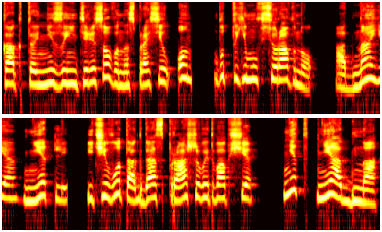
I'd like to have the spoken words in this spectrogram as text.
Как-то незаинтересованно спросил он, будто ему все равно. Одна я, нет ли? И чего тогда спрашивает вообще? Нет, не одна,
